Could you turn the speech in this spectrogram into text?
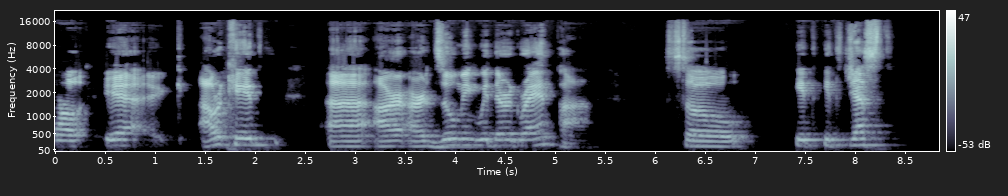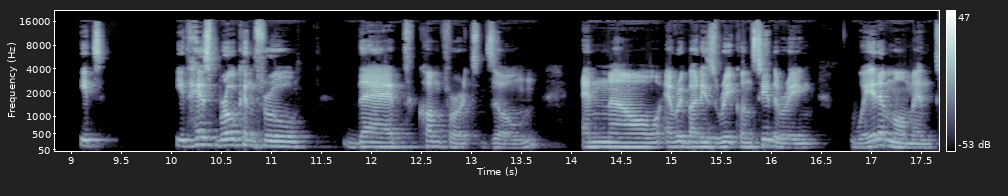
Now, yeah, our kids uh, are are zooming with their grandpa, so it it just it's it has broken through that comfort zone, and now everybody's reconsidering. Wait a moment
